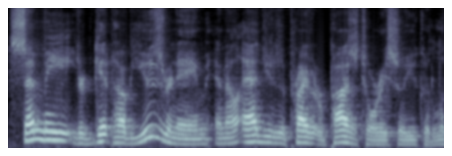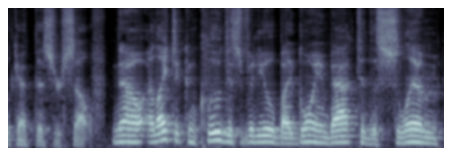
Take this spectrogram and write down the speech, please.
Send me your GitHub username and I'll add you to the private repository so you could look at this yourself. Now, I'd like to conclude this video by going back to the Slim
